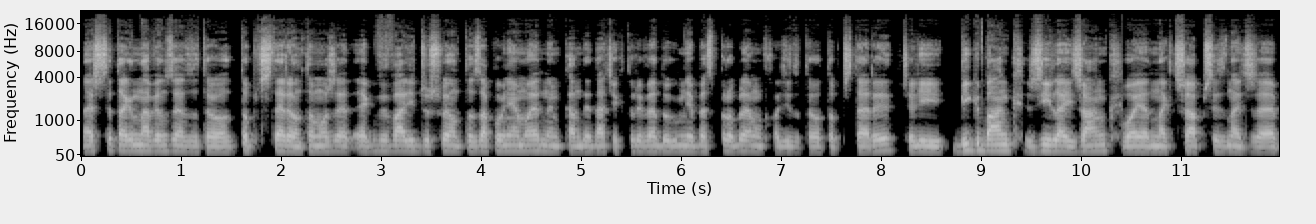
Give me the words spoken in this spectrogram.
No jeszcze tak nawiązując do tego top 4, no to może jak wywali Joshua, to zapomniałem o jednym kandydacie, który według mnie bez problemu wchodzi do tego top 4, czyli Big Bang Zhilei Zhang, bo jednak trzeba przyznać, że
